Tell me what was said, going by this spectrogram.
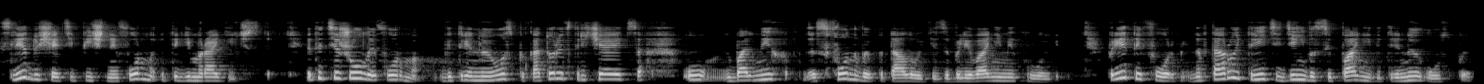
Следующая типичная форма – это геморрагическая. Это тяжелая форма ветряной оспы, которая встречается у больных с фоновой патологией, заболеваниями крови. При этой форме на второй-третий день высыпания ветряной оспы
